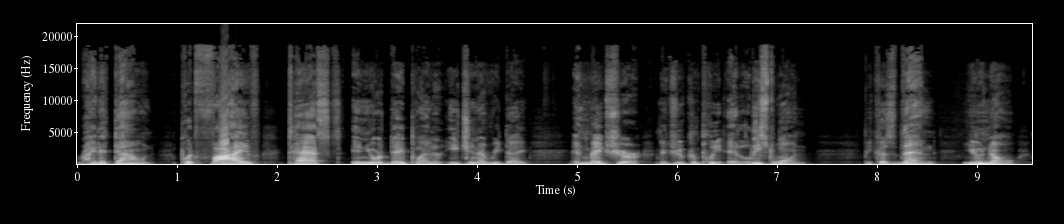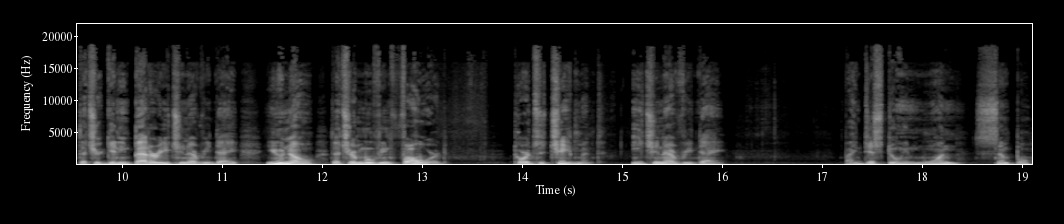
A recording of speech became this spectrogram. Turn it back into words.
Write it down. Put five tasks in your day planner each and every day and make sure that you complete at least one because then you know that you're getting better each and every day. You know that you're moving forward towards achievement each and every day. By just doing one simple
